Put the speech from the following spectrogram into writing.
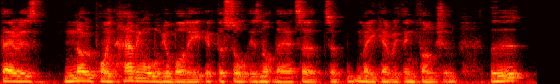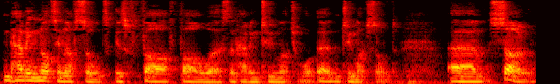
There is no point having all of your body if the salt is not there to, to make everything function. Having not enough salt is far, far worse than having too much, uh, too much salt. Um, so,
